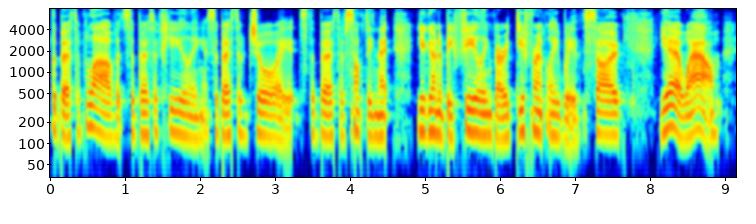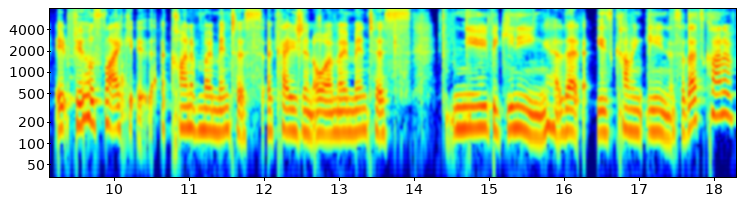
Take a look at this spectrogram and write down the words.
the birth of love, it's the birth of healing, it's the birth of joy, it's the birth of something that you're going to be feeling very differently with. So, yeah, wow. It feels like a kind of momentous occasion or a momentous new beginning that is coming in. So that's kind of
